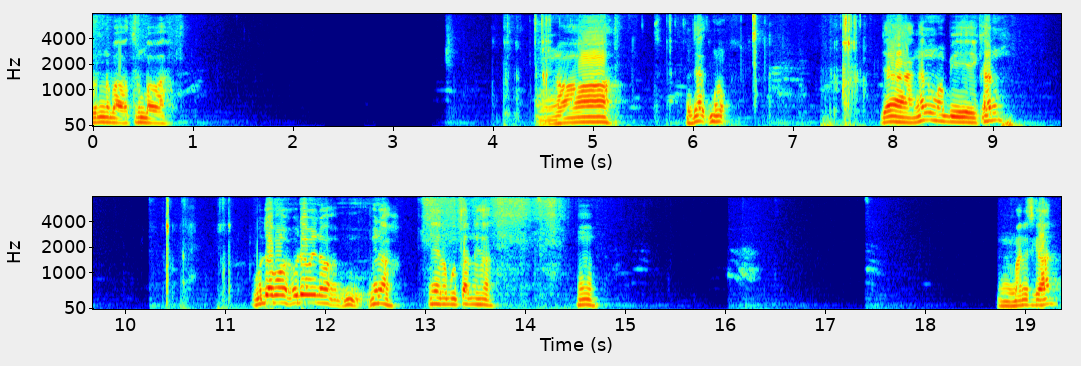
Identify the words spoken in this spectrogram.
Turun bawah turun bawah. Oh. Enggak jangan mau kan udah mau udah minum minum ini rebutan nih hmm. hmm manis kan?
